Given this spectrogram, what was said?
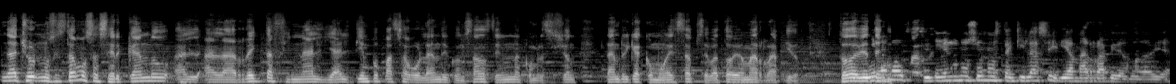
Nacho, nos estamos acercando a la recta final ya, el tiempo pasa volando y cuando estamos teniendo una conversación tan rica como esta, pues, se va todavía más rápido. Todavía si tuviéramos, unos tequilas, se iría más rápido todavía.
